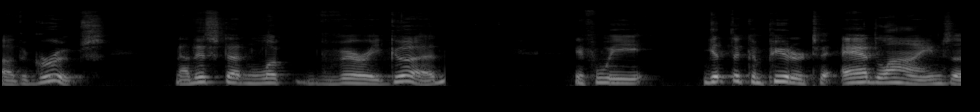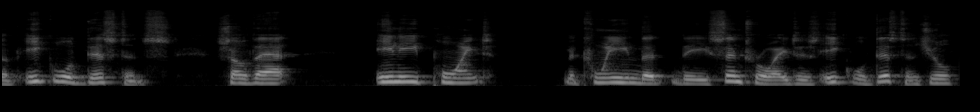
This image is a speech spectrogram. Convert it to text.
of the groups. Now this doesn't look very good. If we get the computer to add lines of equal distance so that any point between the, the centroids is equal distance, you'll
